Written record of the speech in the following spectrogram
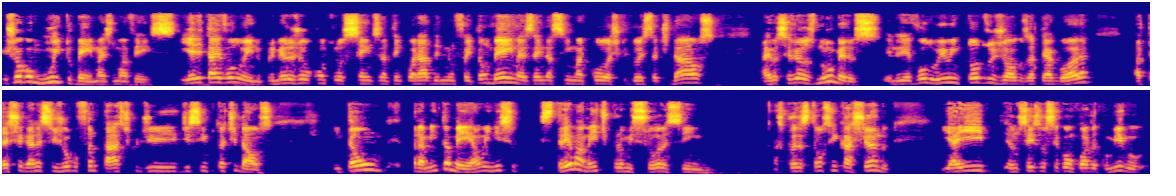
jogou muito bem mais uma vez. E ele está evoluindo. O primeiro jogo contra os Saints na temporada ele não foi tão bem, mas ainda assim marcou acho que dois touchdowns. Aí você vê os números, ele evoluiu em todos os jogos até agora, até chegar nesse jogo fantástico de, de cinco touchdowns. Então, para mim também é um início extremamente promissor, assim, as coisas estão se encaixando. E aí, eu não sei se você concorda comigo,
